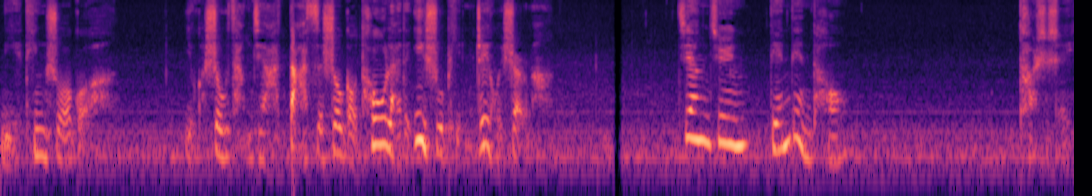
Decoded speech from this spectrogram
你也听说过有个收藏家大肆收购偷来的艺术品这回事儿吗？将军点点头。他是谁？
